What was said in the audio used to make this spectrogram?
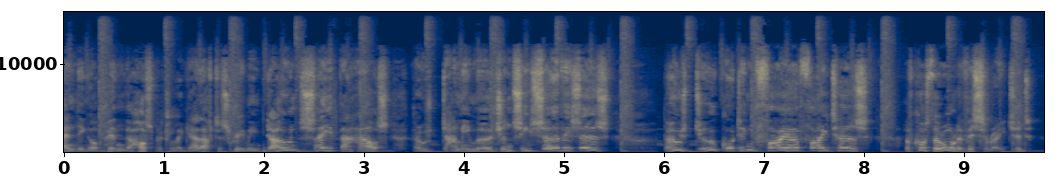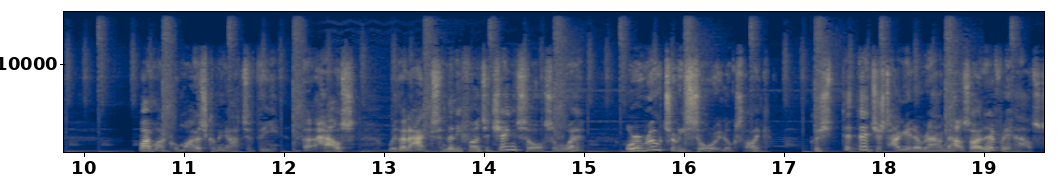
ending up in the hospital again after screaming, Don't save the house! Those damn emergency services! Those do gooding firefighters! Of course, they're all eviscerated by Michael Myers coming out of the uh, house with an axe and then he finds a chainsaw somewhere. Or a rotary saw, it looks like. Because they're just hanging around outside every house.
